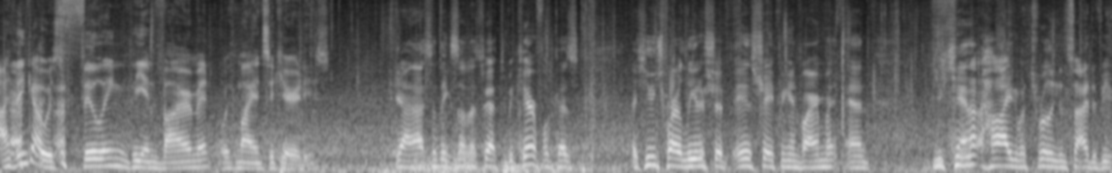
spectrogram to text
I think I was filling the environment with my insecurities. Yeah, that's the thing. Sometimes we have to be careful because a huge part of leadership is shaping environment, and you cannot hide what's really inside of you.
